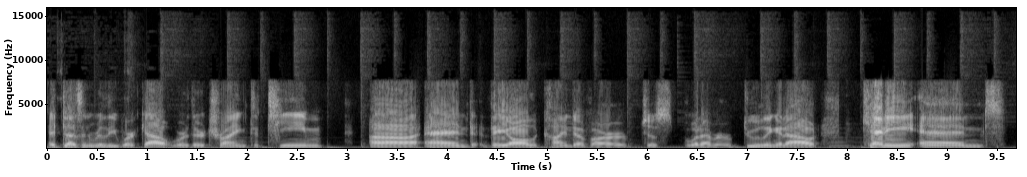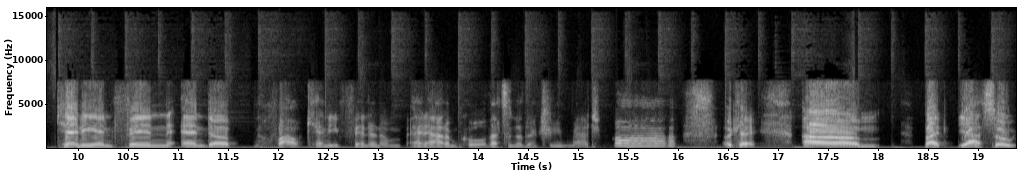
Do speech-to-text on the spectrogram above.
it doesn't really work out, where they're trying to team, uh, and they all kind of are just whatever dueling it out. Kenny and Kenny and Finn end up. Wow, Kenny, Finn, and um, and Adam Cole. That's another dream match. Ah, okay, um, but yeah. So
